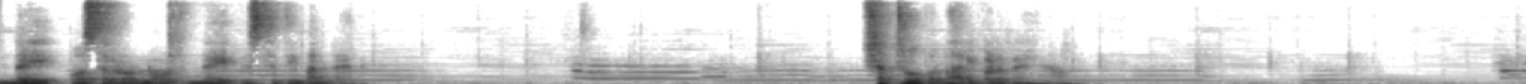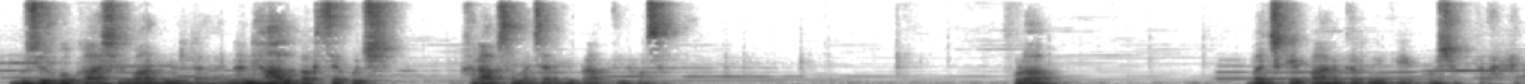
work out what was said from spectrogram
नई अवसर और नई स्थिति बन रहे हैं। शत्रुओं पर भारी पड़ रहे हैं। बुज़ुर्गों का आशीर्वाद मिल रहा है। ननिहाल पक्ष से कुछ खराब समाचार की प्राप्ति हो सकती है। थोड़ा बच के पार करने की आवश्यकता है।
